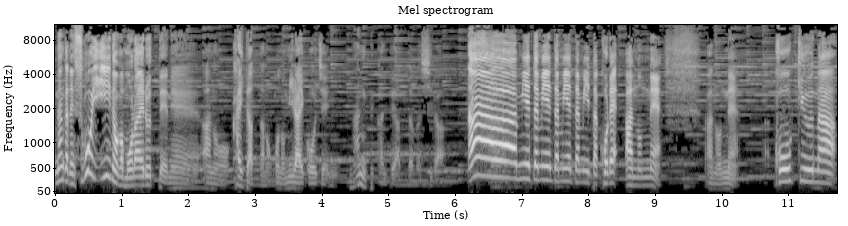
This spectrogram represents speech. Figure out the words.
なんかね、すごいいいのがもらえるってね、あの、書いてあったの、この未来工事に。何って書いてあったかしら。あー、見えた見えた見えた見えた、これ、あのね、あのね、高級な、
